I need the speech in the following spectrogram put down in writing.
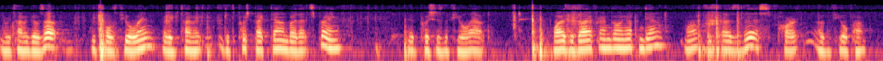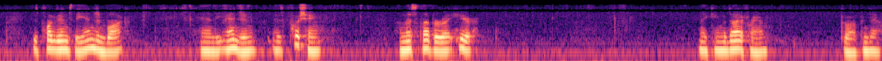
Every time it goes up, it pulls fuel in. Every time it gets pushed back down by that spring, it pushes the fuel out. Why is the diaphragm going up and down? Well, because this part of the fuel pump is plugged into the engine block, and the engine is pushing on this lever right here, making the diaphragm go up and down.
